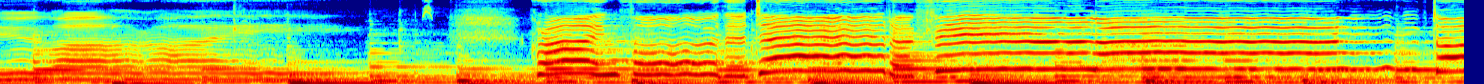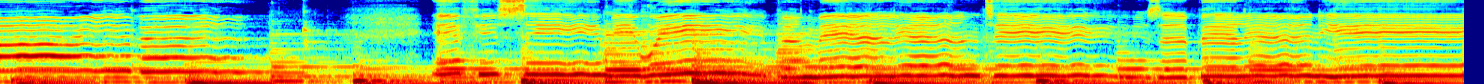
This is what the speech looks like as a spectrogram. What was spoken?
to our eyes. Crying for the dead, I feel alive. Dive in. If you see me weep a million tears, a billion years.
